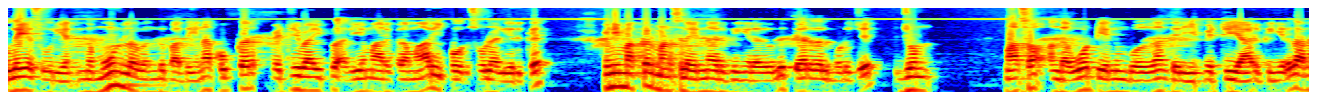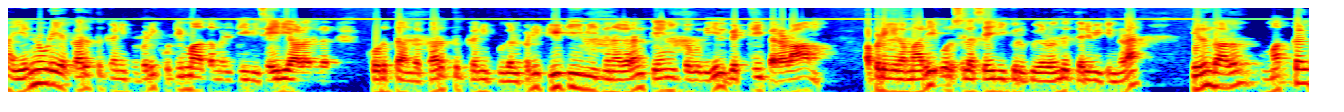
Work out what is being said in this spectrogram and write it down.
உதயசூரியன். இந்த மூணுல வந்து பாத்தீங்கன்னா குக்கர் வெற்றி வாய்ப்பு அதிகமா இருக்கிற மாதிரி இப்போ ஒரு சூழல் இருக்கு. இனி மக்கள் மனசுல என்ன இருக்குங்கிறது வந்து தேர்தல் முடிஞ்சு ஜூன் மாசம் அந்த ஓட்டு எண்ணும் போது தான் தெரியும் வெற்றி யாருக்குங்கிறது. ஆனா என்னுடைய கருத்து கணிப்புப்படி குட்டிமா தமிழ் டிவி செய்தியாளர்கள் கொடுத்த அந்த கருத்து கணிப்புகள் படி டிடிவி தினகரன் தேனி தொகுதியில் வெற்றி பெறலாம் அப்படிங்கிற மாதிரி ஒரு சில செய்தி குறிப்புகள் வந்து தெரிவிக்கின்றன. இருந்தாலும் மக்கள்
